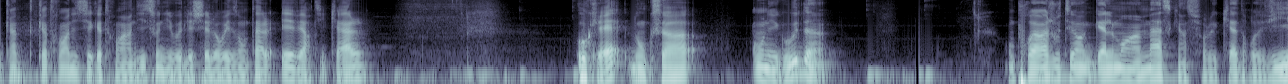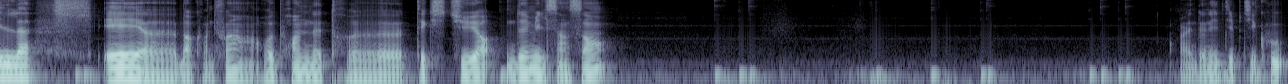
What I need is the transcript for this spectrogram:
« 90 et 90 au niveau de l'échelle horizontale et verticale. Ok, donc ça, on est good. On pourrait rajouter également un masque hein, sur le cadre ville et euh, bah, encore une fois hein, reprendre notre euh, texture 2500. On va donner des petits coups.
